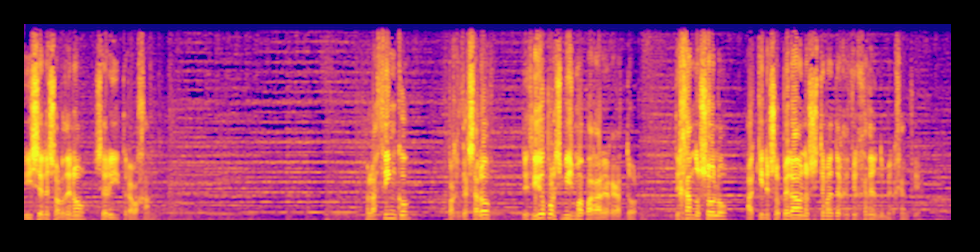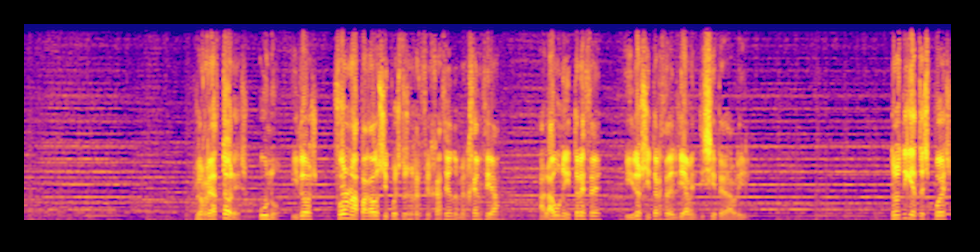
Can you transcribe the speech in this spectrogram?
y se les ordenó seguir trabajando. A las 5, Bagdasarov decidió por sí mismo apagar el reactor, dejando solo a quienes operaban los sistemas de refrigeración de emergencia. Los reactores 1 y 2 fueron apagados y puestos en refrigeración de emergencia a la 1 y 13 y 2 y 13 del día 27 de abril. Dos días después,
